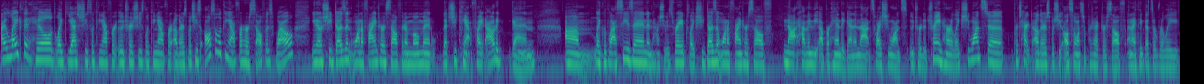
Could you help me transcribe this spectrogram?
I like that Hild, like, yes, she's looking out for Uhtred, she's looking out for others, but she's also looking out for herself as well. You know, she doesn't want to find herself in a moment that she can't fight out again. Um, like with last season and how she was raped, like, she doesn't want to find herself not having the upper hand again. And that's why she wants Uhtred to train her. Like, she wants to protect others, but she also wants to protect herself. And I think that's a really,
